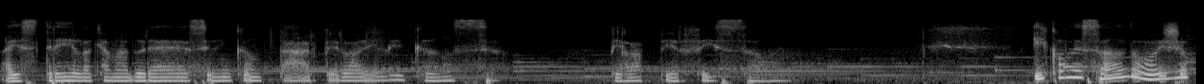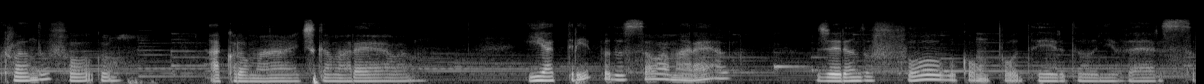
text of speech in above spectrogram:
A estrela que amadurece o encantar pela elegância, pela perfeição. E começando hoje o clã do fogo, a cromática amarela e a tripa do sol amarelo gerando fogo com o poder do universo.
